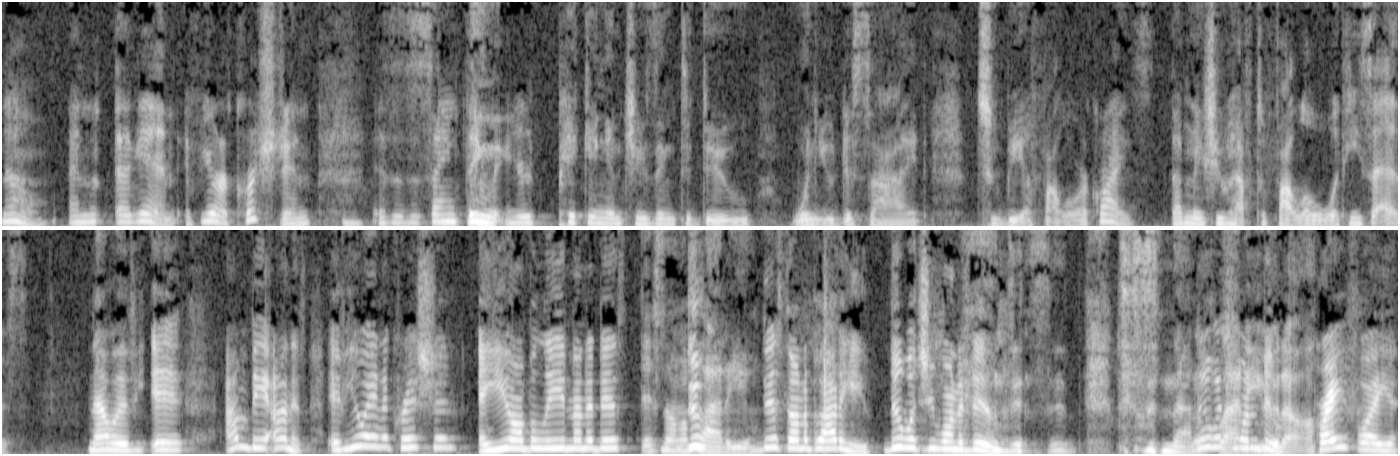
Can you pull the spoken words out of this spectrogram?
No. And again, if you're a Christian, it is the same thing that you're picking and choosing to do when you decide to be a follower of Christ. That means you have to follow what he says. Now, if, if I'm being honest, if you ain't a Christian and you don't believe none of this, This don't do- apply to you. This don't apply to you. Do what you want to do. this is this is not do what you to want you to at do. all. Pray for you,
